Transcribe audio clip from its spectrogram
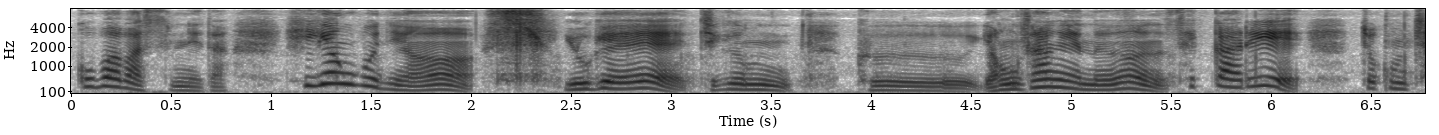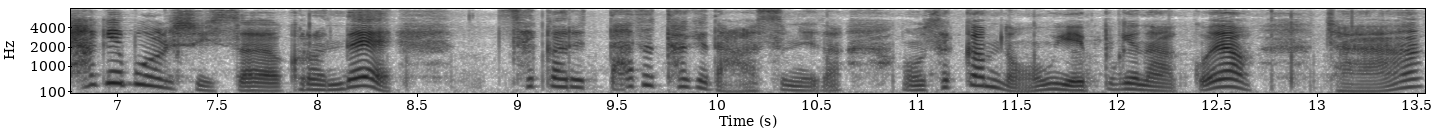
꼽아봤습니다. 희경분이요. 요게 지금 그 영상에는 색깔이 조금 차게 보일 수 있어요. 그런데 색깔이 따뜻하게 나왔습니다. 어, 색감 너무 예쁘게 나왔고요. 자,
